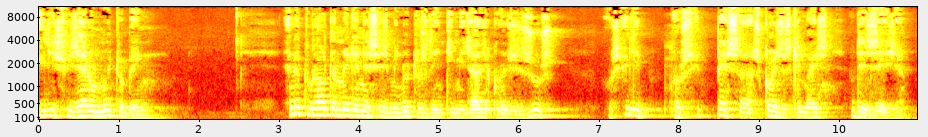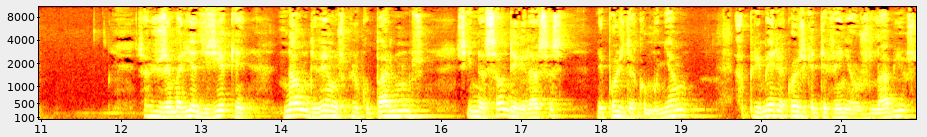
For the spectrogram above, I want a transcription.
e lhes fizeram muito bem. É natural também que nesses minutos de intimidade com Jesus, você, lhe, você peça as coisas que mais deseja. São José Maria dizia que não devemos preocupar-nos se na ação de graças, depois da comunhão, a primeira coisa que te vem aos lábios,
